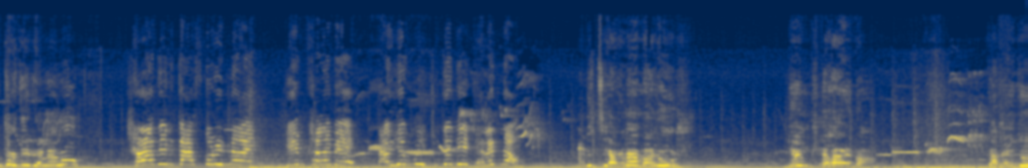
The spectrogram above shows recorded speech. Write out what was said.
জুতে দিয়ে ঢালালো? সারাদিন কাজ করি নাই গেম খেলাবে তাই যে জুতা দিয়ে ঢালেন নাও আরে চ্যাংড়া মানুষ গেম খেলায় না। তাকে তো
